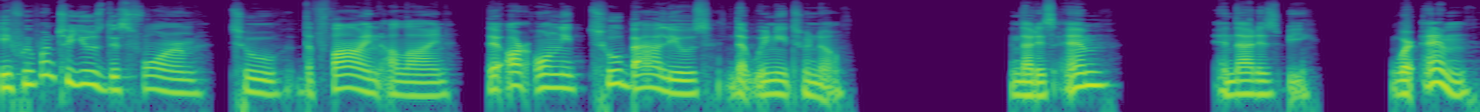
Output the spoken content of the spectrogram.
If we want to use this form to define a line, there are only two values that we need to know. And that is m and that is b, where m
